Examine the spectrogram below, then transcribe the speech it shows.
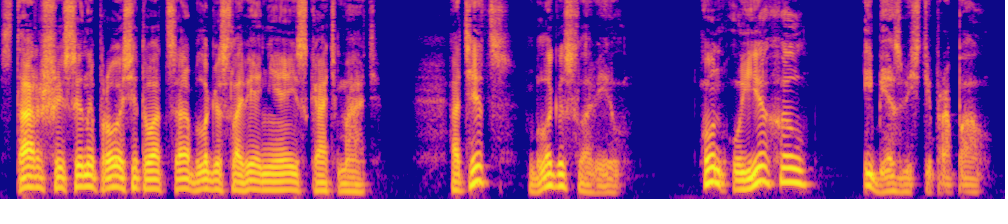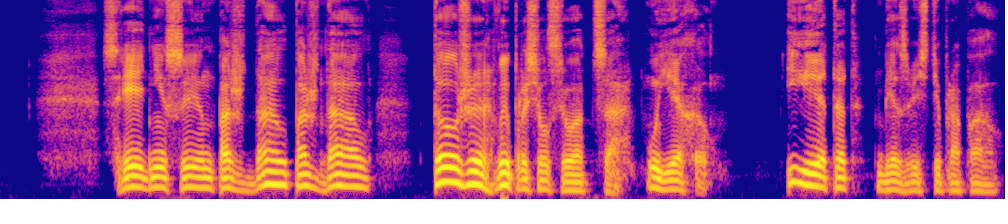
Старший сын и просит у отца благословения искать мать. Отец благословил. Он уехал и без вести пропал. Средний сын пождал, пождал, тоже выпросился у отца, уехал. И этот без вести пропал.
